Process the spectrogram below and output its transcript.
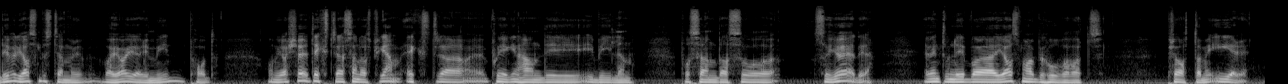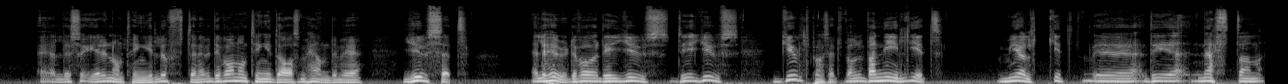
det är väl jag som bestämmer vad jag gör i min podd. Om jag kör ett extra söndagsprogram extra på egen hand i, i bilen på söndag så, så gör jag det. Jag vet inte om det är bara jag som har behov av att prata med er. Eller så är det någonting i luften. Det var någonting idag som hände med ljuset. Eller hur? Det, var, det är ljus. Det är ljus. Gult på något sätt. Vaniljigt. Mjölkigt. Eh, det nästan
